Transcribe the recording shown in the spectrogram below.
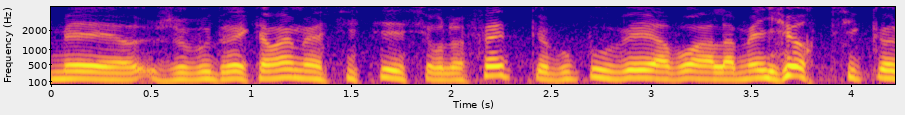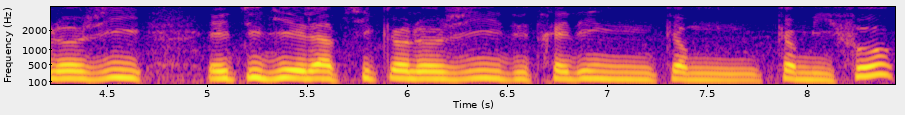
mais euh, je voudrais quand même insister sur le fait que vous pouvez avoir la meilleure psychologie, étudier la psychologie du trading comme, comme il faut.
